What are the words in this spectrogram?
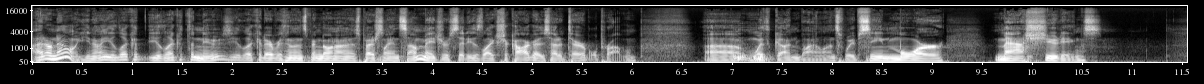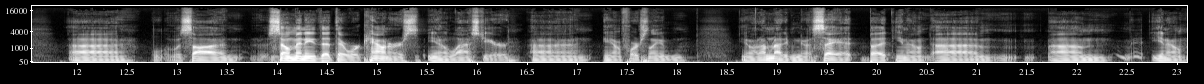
I don't know. You know, you look at you look at the news, you look at everything that's been going on, especially in some major cities like Chicago's had a terrible problem uh, with gun violence. We've seen more mass shootings. Uh, we saw so many that there were counters. You know, last year. Uh, you know, unfortunately, you know, I'm not even going to say it, but you know, uh, um, you know,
